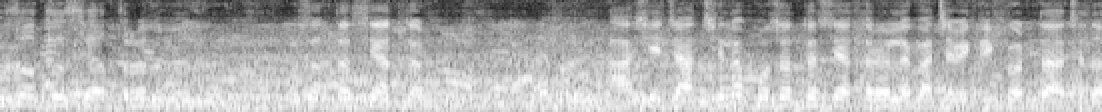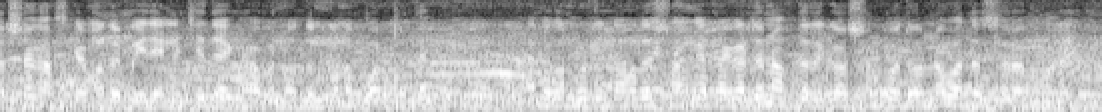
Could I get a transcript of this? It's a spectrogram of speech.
পঁচাত্তর ছিয়াত্তর হলে পঁচাত্তর ছিয়াত্তর। আশি চাচ্ছিল পঁচাত্তর ছিয়াত্তর হলে বাচ্চা বিক্রি করতে আছে। দর্শক আজকে আমাদের বিদায় নিচ্ছি। দেখা হবে নতুন কোনো পর্বতে। এতক্ষণ পর্যন্ত আমাদের সঙ্গে থাকার জন্য আপনাদেরকে অসংখ্য ধন্যবাদ। আসসালামু আলাইকুম।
